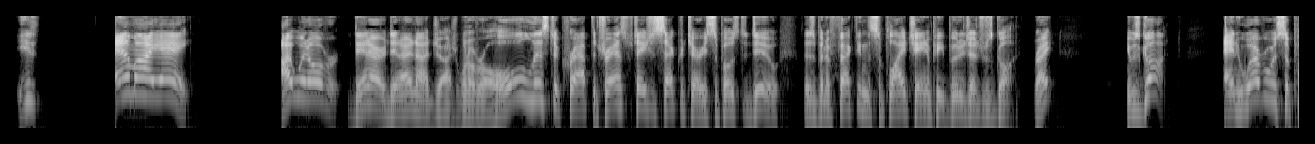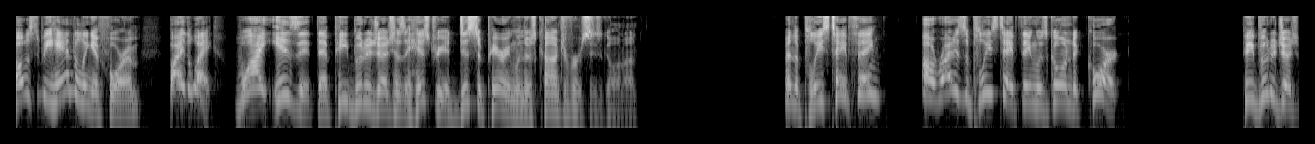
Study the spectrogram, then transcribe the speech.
He's, MIA. I went over, did I or did I not, Josh? Went over a whole list of crap the transportation secretary is supposed to do that has been affecting the supply chain, and Pete Buttigieg was gone, right? He was gone. And whoever was supposed to be handling it for him, by the way, why is it that Pete Buttigieg has a history of disappearing when there's controversies going on? And the police tape thing? Oh, right as the police tape thing was going to court, Pete Buttigieg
